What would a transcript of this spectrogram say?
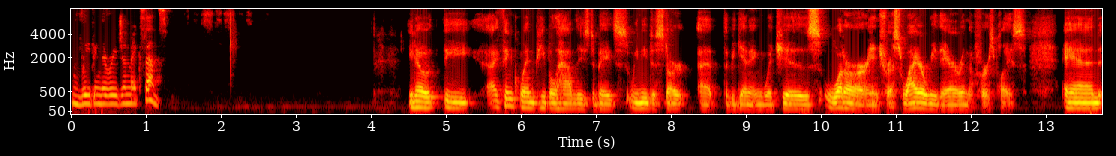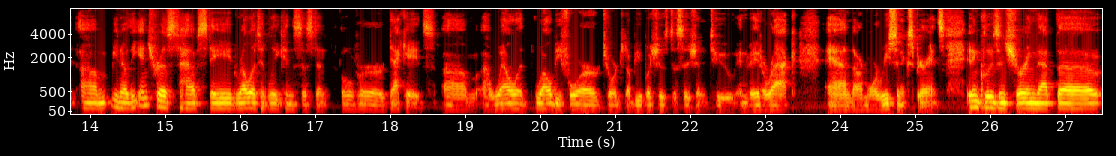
leaving the region makes sense. You know, the I think when people have these debates, we need to start at the beginning, which is what are our interests? Why are we there in the first place? And um, you know, the interests have stayed relatively consistent over decades, um, uh, well well before George W. Bush's decision to invade Iraq and our more recent experience. It includes ensuring that the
